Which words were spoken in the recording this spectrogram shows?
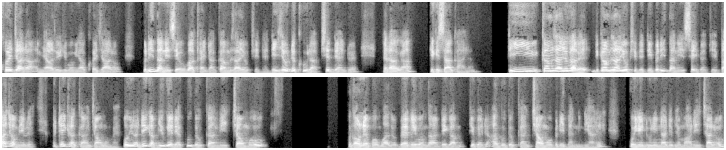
ခွဲကြတာအများစုရေပုံရခွဲကြတော့ပရိသန်နေစေဥပခိုက်တာကာမဇာယုတ်ဖြစ်တယ်ဒီယုတ်တစ်ခုတာဖြစ်တဲ့အတွက်အဲ့ဒါကဧကစကာယ ဒီကာမဇာယုတ်ကလည်းဒီကာမဇာယုတ်ဖြစ်ဖြစ်ဒီပရိသန်နေစိတ်ပဲဖြစ်ဘာကြောင့်ဖြစ်လဲအတိတ်ကကံကြောင့်ပဲဘုန်းကြီးအတိတ်ကပြုခဲ့တဲ့ကုသိုလ်ကံတွေကြောင့်မို့မကောင်းတဲ့ပုံပွားဆိုဘယ်လေးပုံသာအတိတ်ကပြုခဲ့တဲ့အကုသိုလ်ကံကြောင့်မို့ပရိသန်နေရတယ်ဘုန်းကြီးလူတွေနဲ့တပြမာတွေကြတော့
